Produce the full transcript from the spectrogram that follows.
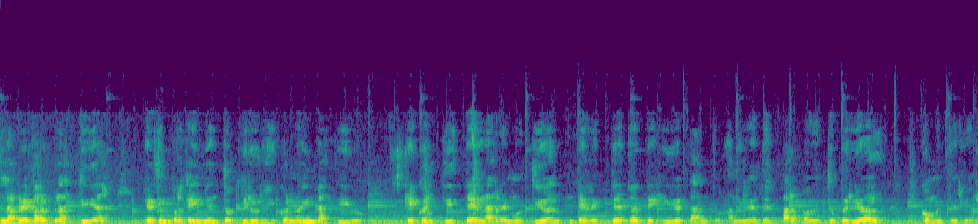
La blefaroplastia es un procedimiento quirúrgico no invasivo que consiste en la remoción del exceso de tejido tanto a nivel del párpado superior como inferior.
